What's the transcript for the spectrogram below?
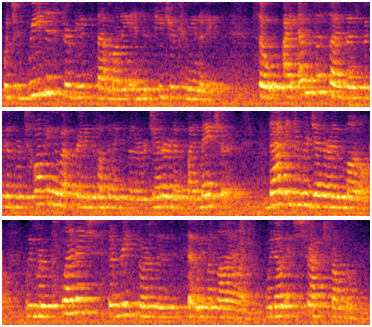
which redistributes that money into future communities. So I emphasize this because we're talking about creating companies that are regenerative by nature. That is a regenerative model. We replenish the resources that we rely on. We don't extract from them.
